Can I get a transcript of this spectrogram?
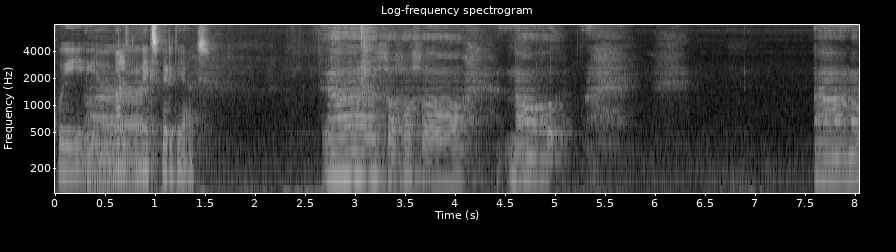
kui äh, valdkonna eksperdi jaoks? no äh, no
